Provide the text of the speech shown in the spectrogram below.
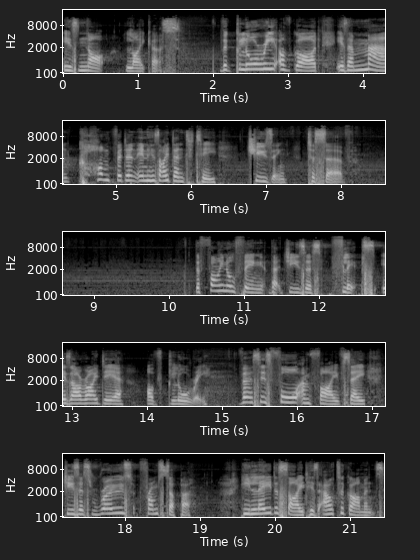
is not like us. The glory of God is a man confident in his identity, choosing to serve. The final thing that Jesus flips is our idea of glory. Verses 4 and 5 say Jesus rose from supper. He laid aside his outer garments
